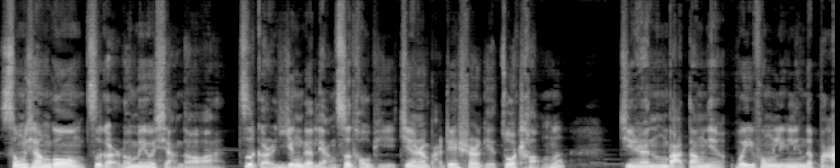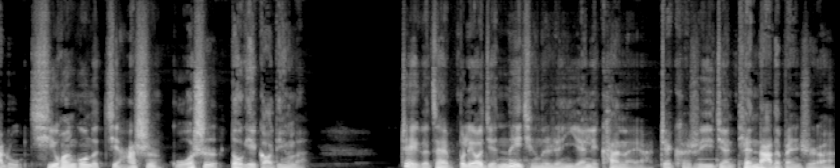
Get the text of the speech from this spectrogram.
宋襄公自个儿都没有想到啊，自个儿硬着两次头皮，竟然把这事儿给做成了，竟然能把当年威风凛凛的霸主齐桓公的家事国事都给搞定了。这个在不了解内情的人眼里看来呀，这可是一件天大的本事啊！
